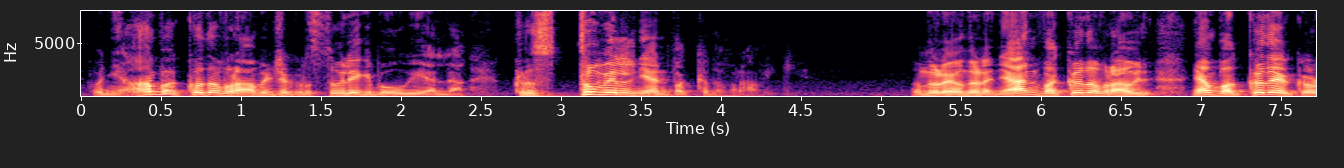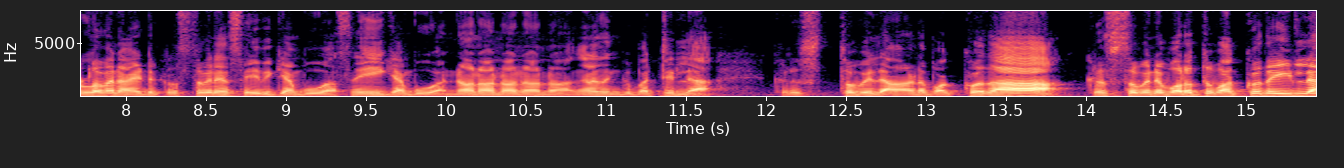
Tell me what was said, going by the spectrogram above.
അപ്പോൾ ഞാൻ പക്വത പ്രാപിച്ച് ക്രിസ്തുവിലേക്ക് പോവുകയല്ല ക്രിസ്തുവിൽ ഞാൻ പക്വത പ്രാപിക്കുക ഒന്നുകൂടെ ഒന്നുകൂടെ. ഞാൻ പക്വത പ്രാപിച്ചു ഞാൻ പക്വതയൊക്കെ ഉള്ളവനായിട്ട് ക്രിസ്തുവിനെ സേവിക്കാൻ പോവുക സ്നേഹിക്കാൻ പോവുക. No no no no no അങ്ങനെ നിങ്ങൾക്ക് പറ്റില്ല. ക്രിസ്തുവിലാണ് പക്വത ക്രിസ്തുവിന് പുറത്ത് പക്വതയില്ല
